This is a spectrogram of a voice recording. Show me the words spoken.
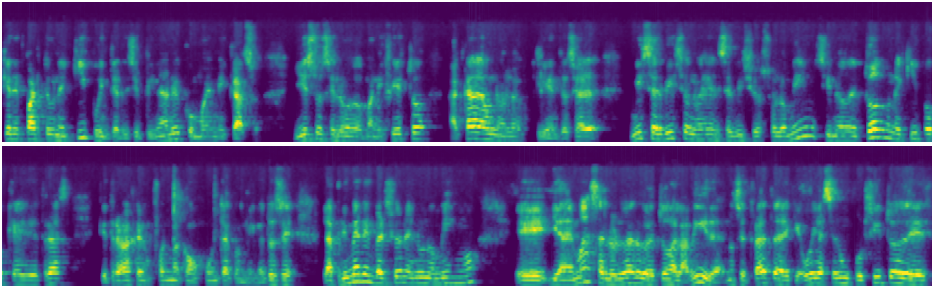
que eres parte de un equipo interdisciplinario, como es mi caso. Y eso se lo manifiesto a cada uno de los clientes. O sea, mi servicio no es el servicio solo mío, sino de todo un equipo que hay detrás que trabaja en forma conjunta conmigo. Entonces, la primera inversión en uno mismo eh, y además a lo largo de toda la vida. No se trata de que voy a hacer un cursito de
